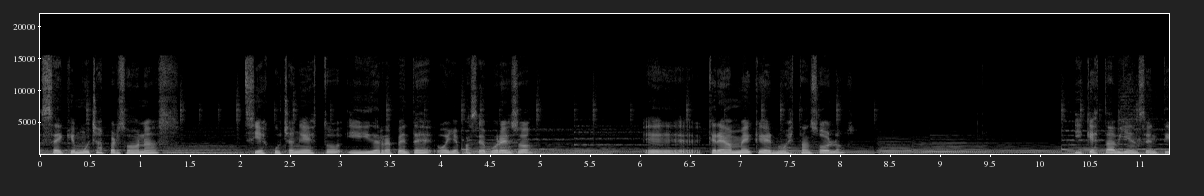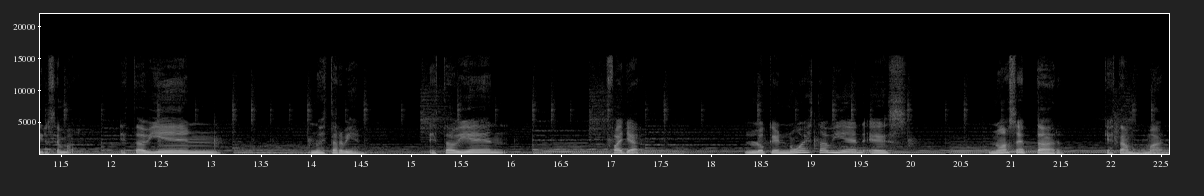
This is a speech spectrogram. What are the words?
sé que muchas personas si escuchan esto y de repente, oye, pasé por eso, eh, créanme que no están solos y que está bien sentirse mal, está bien no estar bien, está bien fallar. Lo que no está bien es no aceptar que estamos mal,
